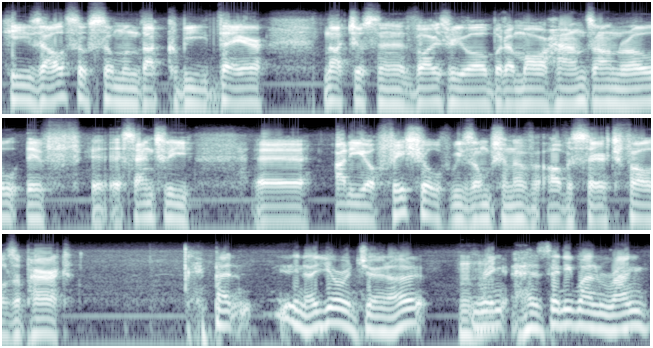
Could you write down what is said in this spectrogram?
he's also someone that could be there, not just an advisory role, but a more hands-on role if essentially uh, any official resumption of, of a search falls apart. But you know, you're a journo. Ring, has anyone rung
